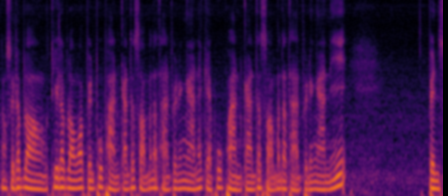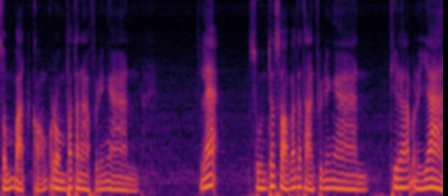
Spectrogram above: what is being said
หนังสือรับรองที่รับรองว่าเป็นผู้ผ่านการทดสอบมาตรฐานฝีมืองานให้แก่ผู้ผ่านการทดสอบมาตรฐานฝีมืองานนี้ เป็นสมบัติของกรมพัฒนาฝีมืองาน และศูนย์ทดสอบมาตรฐานฝีมืองานที่ได้รับอนุญาต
